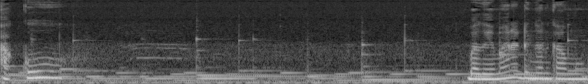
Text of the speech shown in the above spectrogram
Aku bagaimana dengan kamu?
